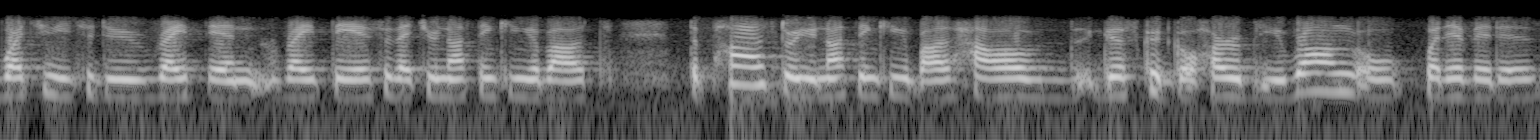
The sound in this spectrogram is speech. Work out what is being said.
what you need to do right then right there so that you're not thinking about the past or you're not thinking about how this could go horribly wrong or whatever it is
